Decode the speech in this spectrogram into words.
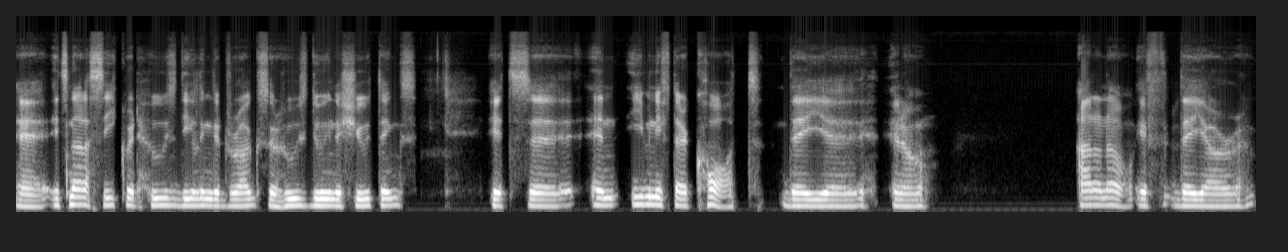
Uh, it's not a secret who's dealing the drugs or who's doing the shootings it's uh, and even if they're caught they uh, you know I don't know if they are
